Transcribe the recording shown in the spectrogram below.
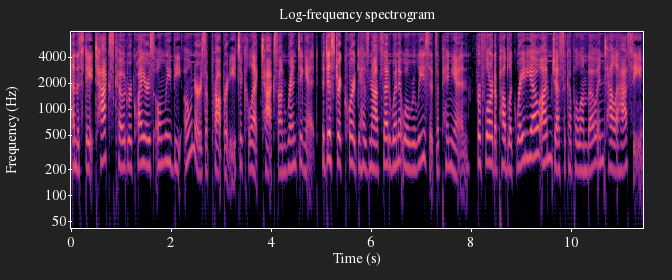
and the state tax code requires only the owners of property to collect tax on renting it. The district court has not said when it will release its opinion. For Florida Public Radio, I'm Jessica Palumbo in Tallahassee.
